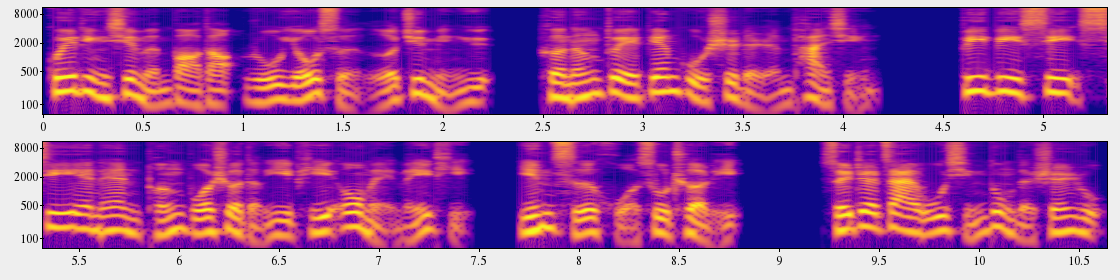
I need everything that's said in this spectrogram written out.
规定新闻报道如有损俄军名誉，可能对编故事的人判刑。BBC、CNN、彭博社等一批欧美媒体因此火速撤离。随着在乌行动的深入，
